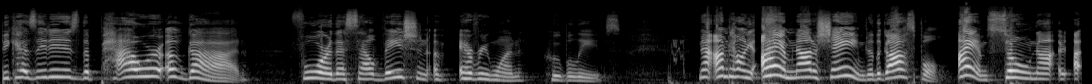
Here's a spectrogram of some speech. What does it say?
Because it is the power of God for the salvation of everyone who believes. Now, I'm telling you, I am not ashamed of the gospel. I am so not. I,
